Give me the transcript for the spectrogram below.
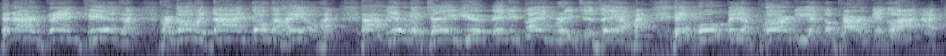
and our grandkids are going to die and go to hell. I'm here to tell you if anything reaches them, it won't be a party in the parking lot.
